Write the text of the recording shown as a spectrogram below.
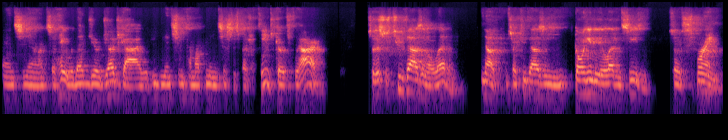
and you know and said, "Hey, would that Joe Judge guy would he be interested in come up and be an assistant special teams coach if we hired him?" So this was 2011. No, I'm sorry, 2000 going into the 11 season. So spring,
